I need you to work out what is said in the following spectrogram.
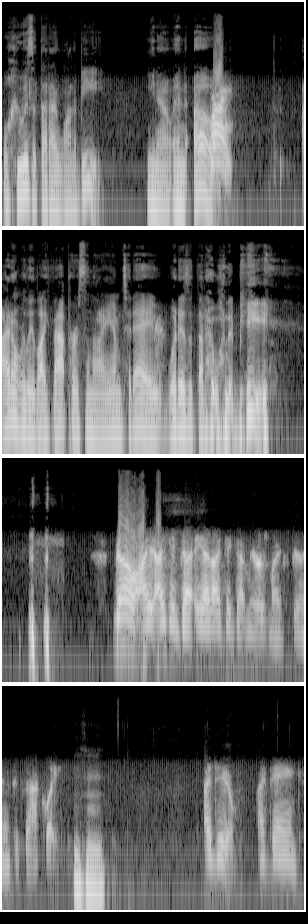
well, who is it that I want to be? You know, and oh, Right. I don't really like that person that I am today. What is it that I want to be? No, I, I think that, and I think that mirrors my experience exactly. hmm I do. I think,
